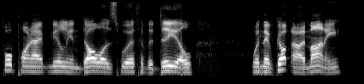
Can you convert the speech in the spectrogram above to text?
4.8 million dollars worth of a deal when they've got no money.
